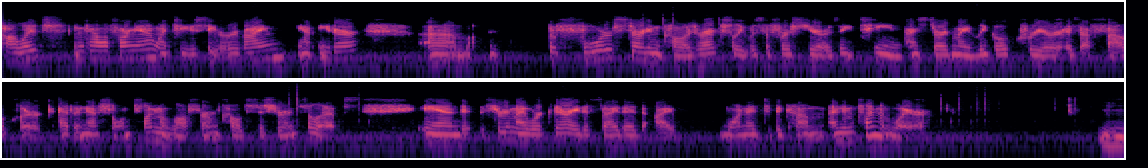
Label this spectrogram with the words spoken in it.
college in California. Went to UC Irvine, Anteater. Um, before starting college, or actually it was the first year, I was 18, I started my legal career as a file clerk at a national employment law firm called Fisher and Phillips. And through my work there, I decided I wanted to become an employment lawyer. hmm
